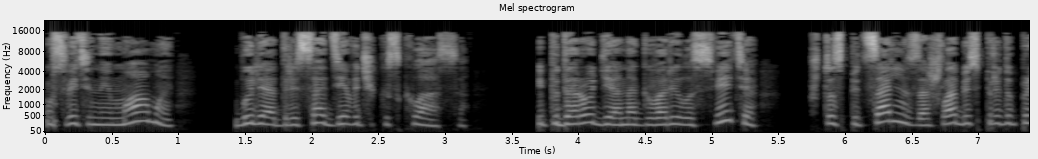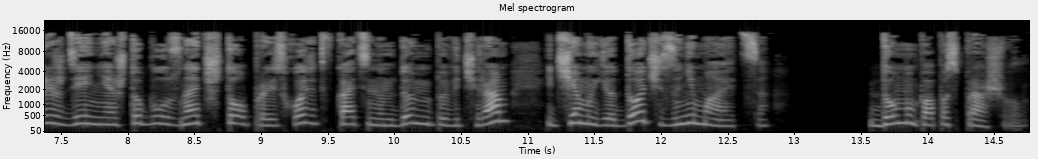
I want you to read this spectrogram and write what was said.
У Светиной мамы были адреса девочек из класса, и по дороге она говорила Свете, что специально зашла без предупреждения, чтобы узнать, что происходит в Катином доме по вечерам и чем ее дочь занимается. Дома папа спрашивал.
